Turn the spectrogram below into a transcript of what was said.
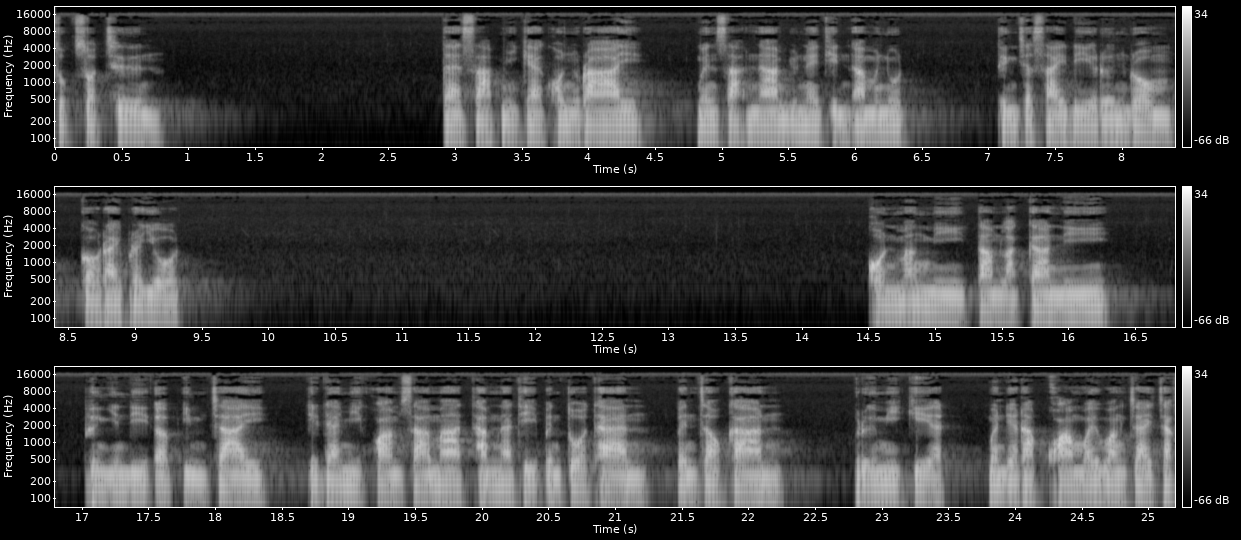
สุขสดชื่น แต่ทรัพย์มีแก่คนร้าย เหมือนสระน้ำอยู่ในถิ่นอมนุษย์ ถึงจะใสดีรื่นรมก็ไร้ประโยชน์ คนมั่งมีตามหลักการนี้ พึงยินดีเอิบอิ่มใจที่ได้มีความสามารถทำหน้าที่เป็นตัวแทน เป็นเจ้าการ หรือมีเกียรติเหมือนได้รับความไว้วางใจจาก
